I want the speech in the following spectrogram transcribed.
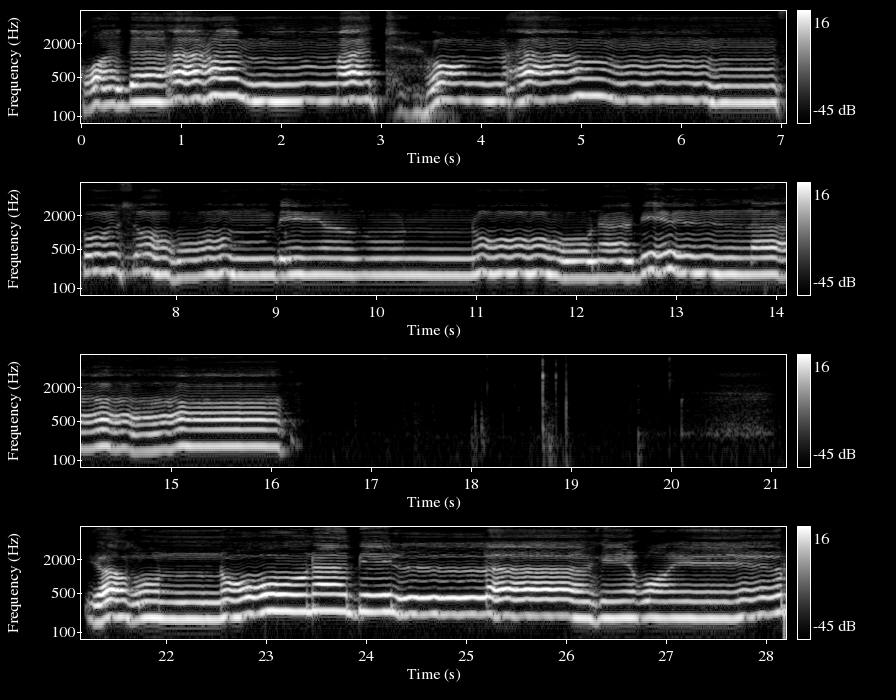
قد أهمتهم أنفسهم. بيظنون بالله. يظنون بالله غير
